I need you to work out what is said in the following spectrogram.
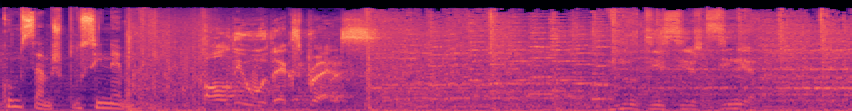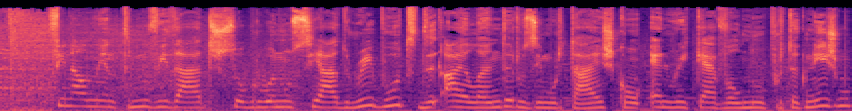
Começamos pelo cinema. Hollywood Express. Notícias de cinema. Finalmente, novidades sobre o anunciado reboot de Highlander, Os Imortais, com Henry Cavill no protagonismo.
